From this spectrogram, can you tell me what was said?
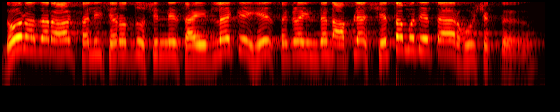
दोन हजार आठ साली शरद जोशींनी सांगितलं की हे सगळं इंधन आपल्या शेतामध्ये तयार होऊ शकतं.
